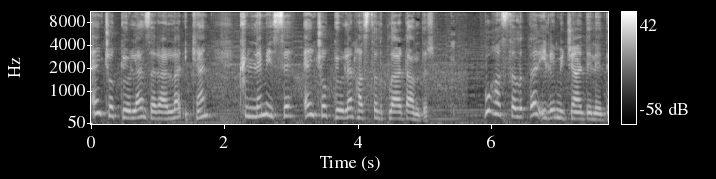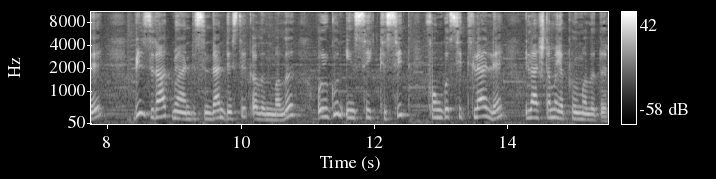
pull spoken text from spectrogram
en çok görülen zararlar iken külleme ise en çok görülen hastalıklardandır. Bu hastalıklar ile mücadelede bir ziraat mühendisinden destek alınmalı, uygun insektisit, fungositlerle ilaçlama yapılmalıdır.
